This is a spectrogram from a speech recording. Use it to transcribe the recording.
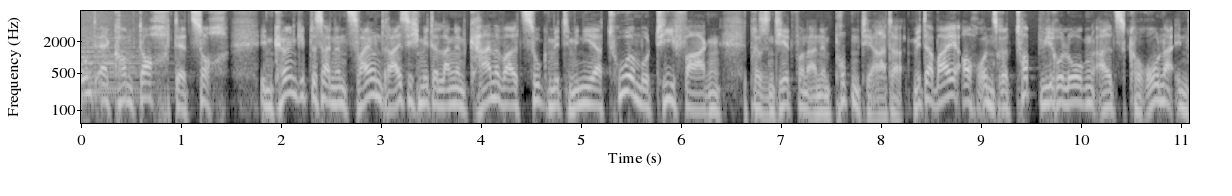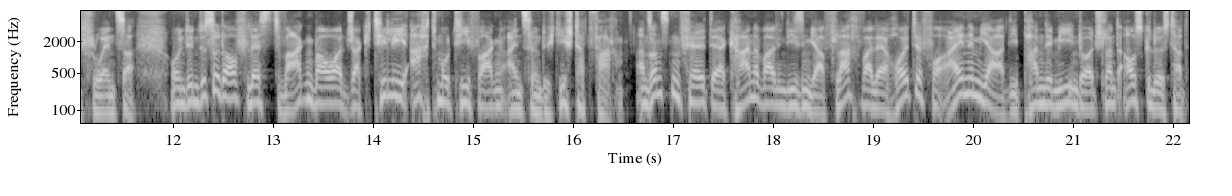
Und er kommt doch, der Zug. In Köln gibt es einen 32 Meter langen Karnevalzug mit Miniaturmotivwagen, präsentiert von einem Puppentheater. Mit dabei auch unsere Top-Virologen als Corona-Influencer. Und in Düsseldorf lässt Wagenbauer Jack Tilly acht Motivwagen einzeln durch die Stadt fahren. Ansonsten fällt der Karneval in diesem Jahr flach, weil er heute vor einem Jahr die Pandemie in Deutschland ausgelöst hat.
